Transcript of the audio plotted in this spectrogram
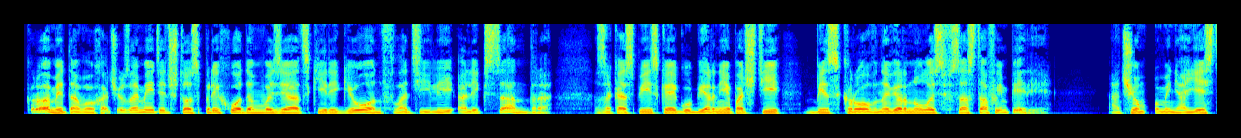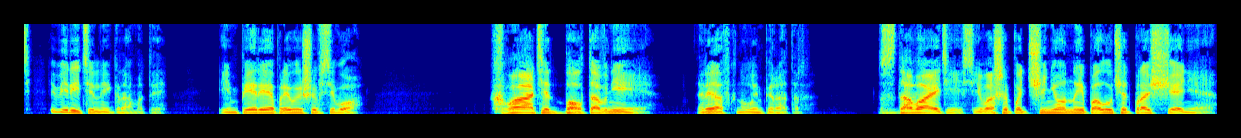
«Кроме того, хочу заметить, что с приходом в азиатский регион флотилии Александра Закаспийская губерния почти бескровно вернулась в состав империи, о чем у меня есть верительные грамоты. Империя превыше всего». «Хватит болтовни!» — рявкнул император. «Сдавайтесь, и ваши подчиненные получат прощение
